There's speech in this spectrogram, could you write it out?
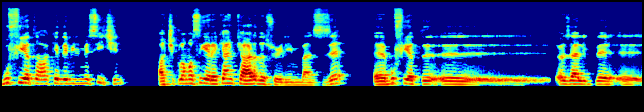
bu fiyatı hak edebilmesi için açıklaması gereken karı da söyleyeyim ben size. E, bu fiyatı e, özellikle e,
